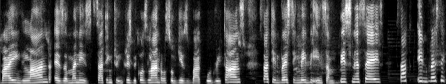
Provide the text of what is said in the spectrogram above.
buying land as the money is starting to increase because land also gives back good returns. Start investing maybe in some businesses Start investing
